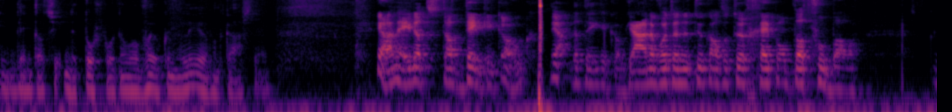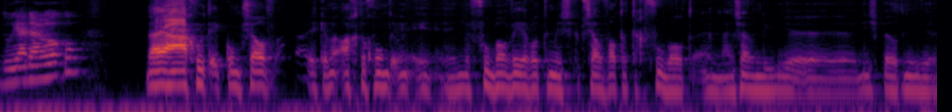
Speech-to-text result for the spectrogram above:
ik denk dat ze in de topsport nog wel veel kunnen leren van het KST. Ja, nee, dat, dat denk ik ook. Ja, dat denk ik ook. Ja, dan wordt er natuurlijk altijd teruggegrepen op dat voetballen. Doe jij daar ook op? Nou ja, goed, ik kom zelf. Ik heb een achtergrond in, in, in de voetbalwereld. Tenminste, ik heb zelf altijd gevoetbald. En mijn zoon die, eh, die speelt nu eh,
